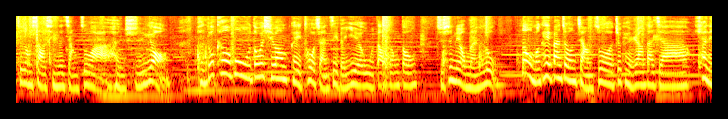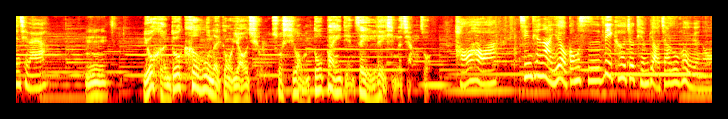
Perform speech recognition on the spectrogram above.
这种小型的讲座啊，很实用，很多客户都会希望可以拓展自己的业务到中东，只是没有门路。那我们可以办这种讲座，就可以让大家串联起来啊。嗯，有很多客户呢跟我要求说，希望我们多办一点这一类型的讲座。好啊，好啊，今天啊也有公司立刻就填表加入会员哦，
